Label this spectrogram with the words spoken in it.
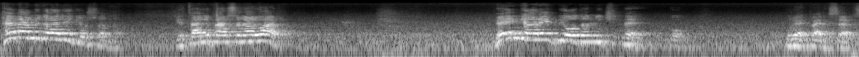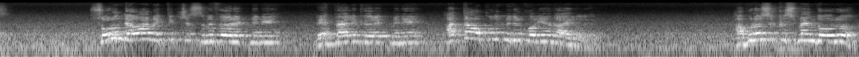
Hemen müdahale ediyor sonra. Yeterli personel var. Rengarenk bir odanın içinde bu. Bu rehberlik servisi. Sorun devam ettikçe sınıf öğretmeni, rehberlik öğretmeni, hatta okulun müdür konuya dahil oluyor. Ha burası kısmen doğru.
